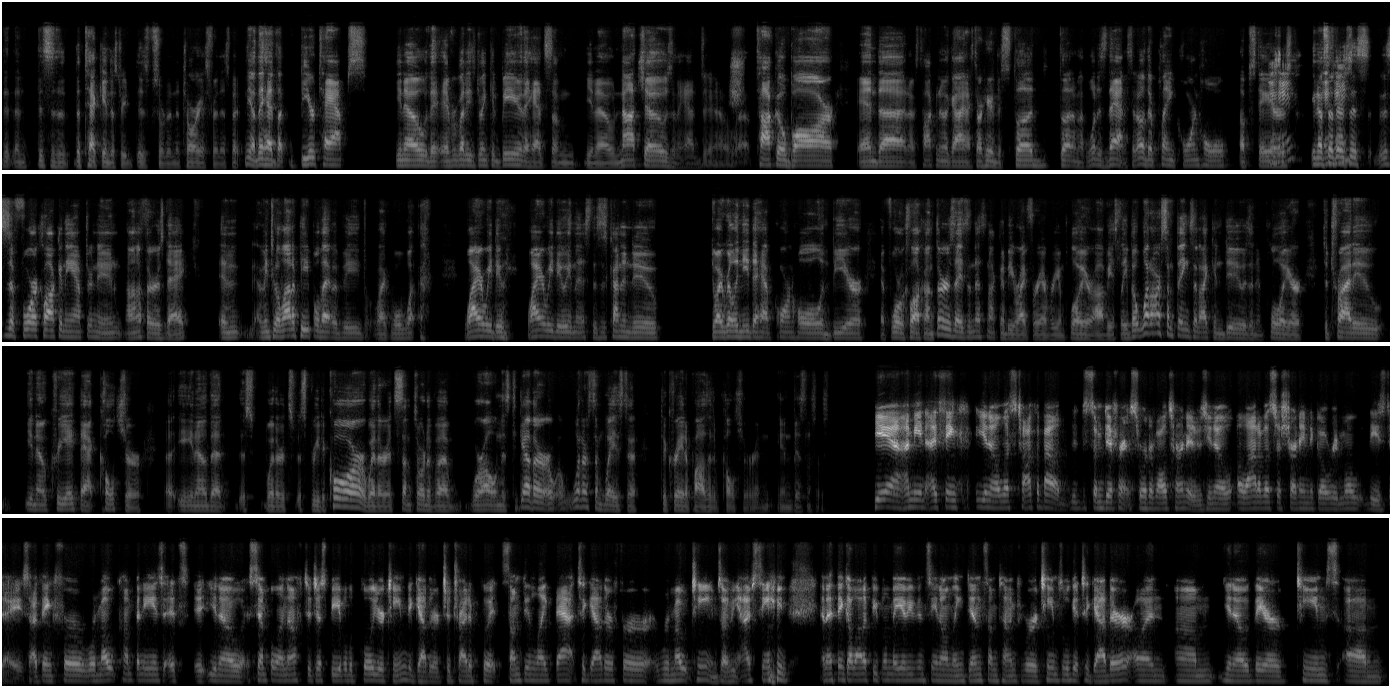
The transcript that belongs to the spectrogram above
and this is the tech industry is sort of notorious for this, but you know they had like beer taps. You know, they, everybody's drinking beer. They had some, you know, nachos, and they had you know taco bar. And, uh, and I was talking to a guy, and I start hearing this thud, thud. I'm like, "What is that?" I said, "Oh, they're playing cornhole upstairs." Mm-hmm. You know, mm-hmm. so there's mm-hmm. this. This is at four o'clock in the afternoon on a Thursday, and I mean, to a lot of people, that would be like, "Well, what? Why are we doing? Why are we doing this? This is kind of new do I really need to have cornhole and beer at four o'clock on Thursdays? And that's not going to be right for every employer, obviously. But what are some things that I can do as an employer to try to, you know, create that culture? Uh, you know that this, whether it's esprit de corps or whether it's some sort of a we're all in this together. Or what are some ways to to create a positive culture in in businesses? Yeah, I mean, I think, you know, let's talk about some different sort of alternatives. You know, a lot of us are starting to go remote these days. I think for remote companies, it's, it, you know, simple enough to just be able to pull your team together to try to put something like that together for remote teams. I mean, I've seen, and I think a lot of people may have even seen on LinkedIn sometimes where teams will get together on, um, you know, their teams, um,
